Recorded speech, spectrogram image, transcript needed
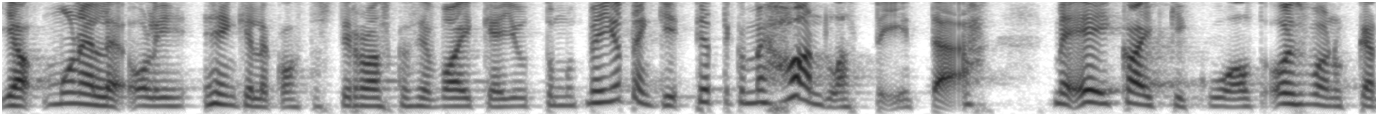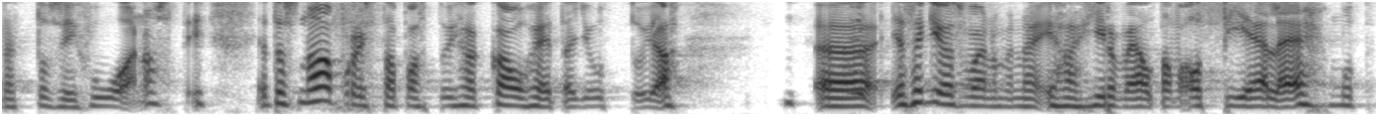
ja monelle oli henkilökohtaisesti raskas ja vaikea juttu, mutta me jotenkin, tiedättekö, me handlattiin tämä. Me ei kaikki kuoltu, olisi voinut käydä tosi huonosti. Ja tuossa naapurissa tapahtui ihan kauheita juttuja, ja sekin olisi voinut mennä ihan hirveällä tavalla pieleen, mutta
